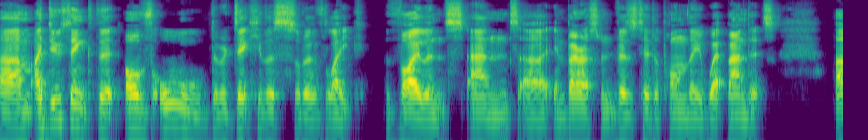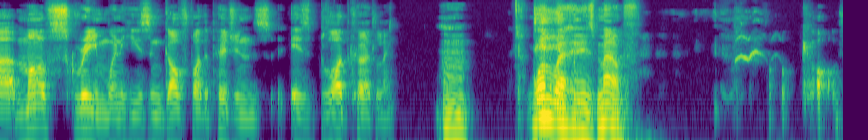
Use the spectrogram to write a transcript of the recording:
Um, I do think that of all the ridiculous sort of like violence and uh, embarrassment visited upon the wet bandits, uh, Marv's scream when he's engulfed by the pigeons is blood curdling. Mm. One went in his mouth. Oh God!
